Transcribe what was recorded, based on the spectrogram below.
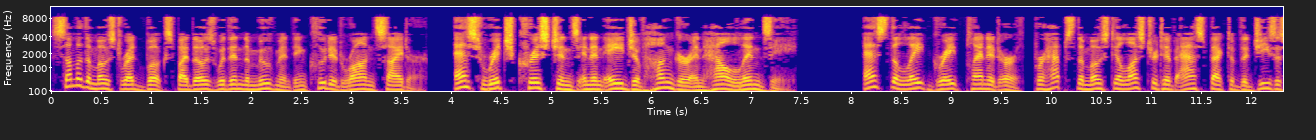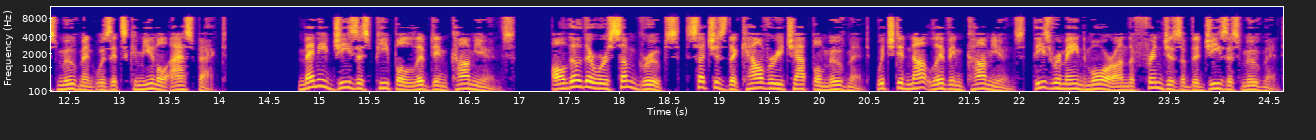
Some of the most read books by those within the movement included Ron Sider's Rich Christians in an Age of Hunger and Hal Lindsey's The Late Great Planet Earth. Perhaps the most illustrative aspect of the Jesus movement was its communal aspect. Many Jesus people lived in communes. Although there were some groups, such as the Calvary Chapel movement, which did not live in communes, these remained more on the fringes of the Jesus movement.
